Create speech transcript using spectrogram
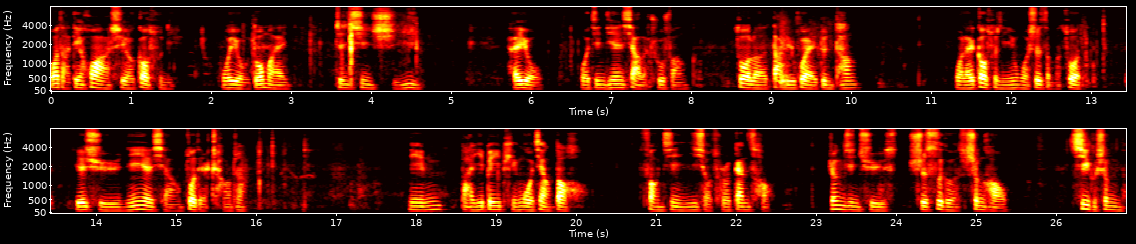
我打电话是要告诉你，我有多么爱你，真心实意。还有，我今天下了厨房，做了大绿怪炖汤。我来告诉您我是怎么做的，也许您也想做点尝尝。您把一杯苹果酱倒好，放进一小撮干草，扔进去十四个生蚝，七个生的，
